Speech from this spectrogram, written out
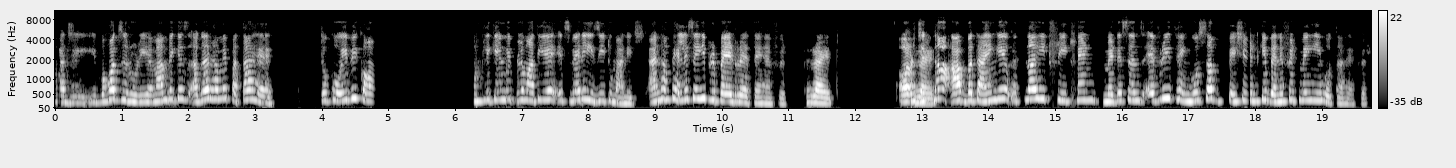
हाँ जी ये बहुत ज़रूरी है मैम बिकॉज़ अगर हमें पता है तो कोई भी कॉम्प्लिकेट प्रॉब्लम आती है it's very easy to manage and हम पहले से ही प्रिपेयर्ड रहते हैं फिर। राइट और right. जितना आप बताएँगे उतना ही ट्रीटमेंट मेडिसिन एवरीथिंग वो सब पेशेंट के बेनिफिट में ही होता है फिर।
